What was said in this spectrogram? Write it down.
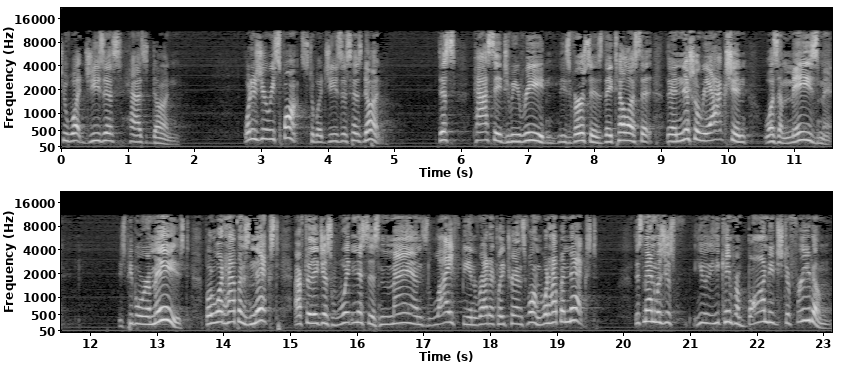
to what Jesus has done? What is your response to what Jesus has done? This passage we read, these verses, they tell us that the initial reaction was amazement. These people were amazed. But what happens next after they just witness this man's life being radically transformed? What happened next? This man was just, he, he came from bondage to freedom.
